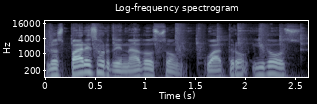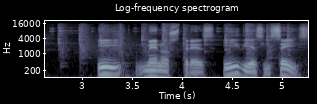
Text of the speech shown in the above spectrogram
Los pares ordenados son 4 y 2 y menos 3 y 16.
